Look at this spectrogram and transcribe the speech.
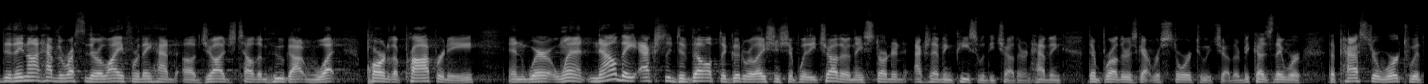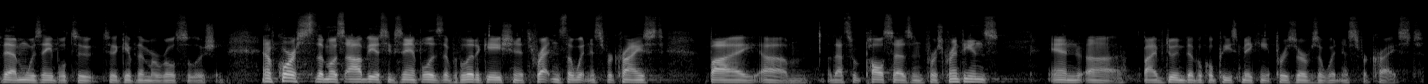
did they not have the rest of their life where they had a judge tell them who got what part of the property and where it went? Now they actually developed a good relationship with each other and they started actually having peace with each other and having their brothers got restored to each other because they were the pastor worked with them was able to, to give them a real solution. And of course, the most obvious example is that with litigation, it threatens the witness for Christ by um, that's what Paul says in 1 Corinthians. And uh, by doing biblical peacemaking, it preserves a witness for Christ.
